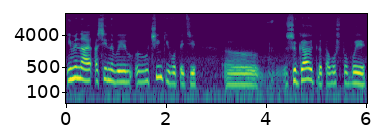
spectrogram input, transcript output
Именно осиновые лучинки вот эти э, сжигают для того, чтобы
